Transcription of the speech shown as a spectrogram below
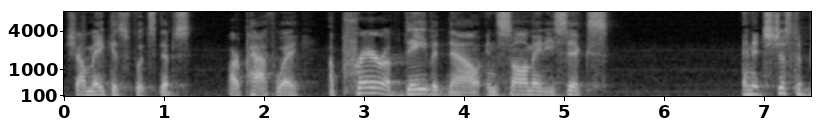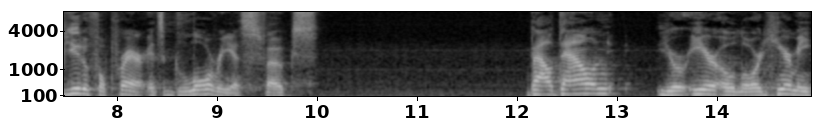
shall make his footsteps our pathway. A prayer of David now in Psalm 86. And it's just a beautiful prayer. It's glorious, folks. Bow down your ear, O Lord, hear me,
